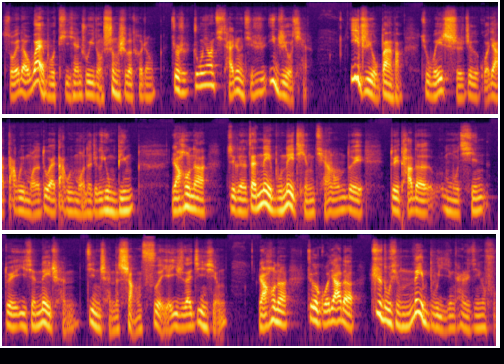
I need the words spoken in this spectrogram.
所谓的外部体现出一种盛世的特征？就是中央财政其实是一直有钱，一直有办法去维持这个国家大规模的对外大规模的这个用兵，然后呢？这个在内部内廷，乾隆对对他的母亲、对一些内臣近臣的赏赐也一直在进行。然后呢，这个国家的制度性内部已经开始进行腐，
